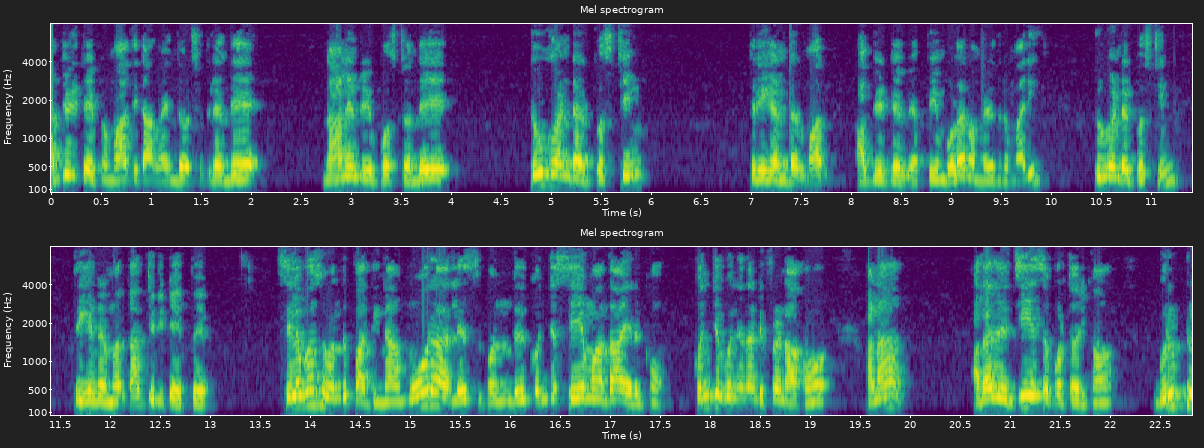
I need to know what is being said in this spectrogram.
அப்ஜெக்டிவ் டைப்ல மாத்திட்டாங்க இந்த வருஷத்துல இருந்து நான் இன்டர்வியூ போஸ்ட் வந்து two hundred question three hundred mark objective எப்பயும் போல நம்ம எழுதுற மாதிரி two hundred question three hundred mark objective type syllabus வந்து பார்த்தீங்கன்னா மோர் ஆர் லெஸ் வந்து கொஞ்சம் சேமாக தான் இருக்கும். கொஞ்சம் கொஞ்சம் தான் டிஃப்ரெண்ட் ஆகும். ஆனால் அதாவது ஜிஎஸ்ஸை பொறுத்த வரைக்கும் குரூப் டூ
